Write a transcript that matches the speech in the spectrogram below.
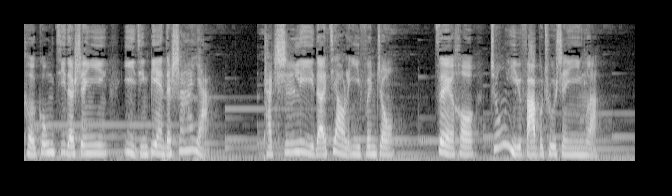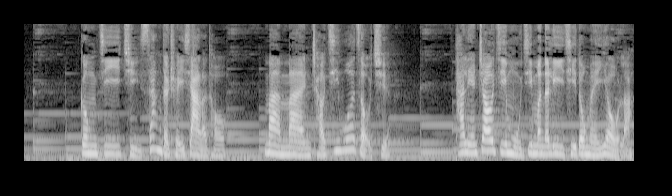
可公鸡的声音已经变得沙哑，它吃力地叫了一分钟，最后终于发不出声音了。公鸡沮丧地垂下了头，慢慢朝鸡窝走去。它连召集母鸡们的力气都没有了。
